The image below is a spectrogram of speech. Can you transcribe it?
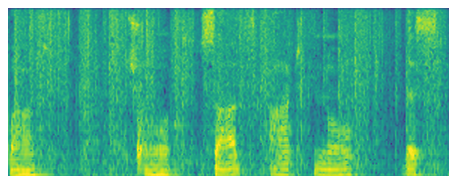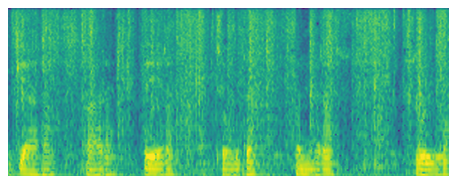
पाँच, छः, सात, आठ, नौ, दस, ग्यारह, बारह, तेरह, चौदह, पंद्रह, सोलह,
